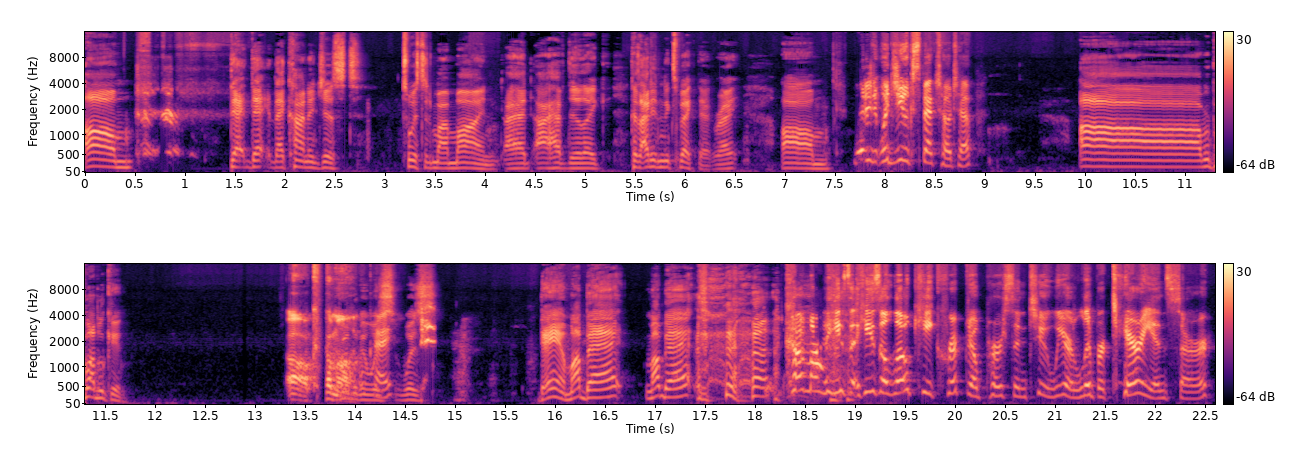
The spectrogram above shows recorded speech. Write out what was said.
um that that that kind of just twisted my mind. I had i have to like because i didn't expect that right? Um what did what did you expect hotep? Uh republican. Oh, come on. republican Okay. was was damn my bad my bad. Come on he's a, he's a low-key crypto person too. We are libertarians sir.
